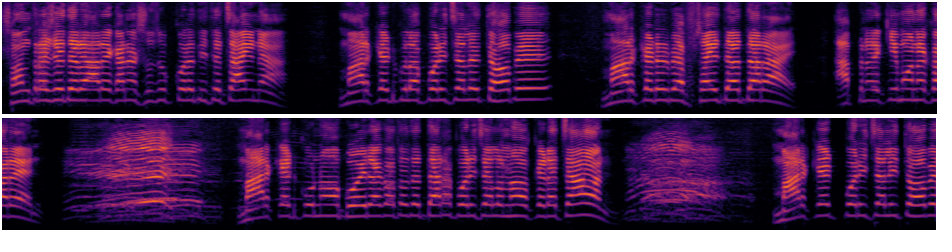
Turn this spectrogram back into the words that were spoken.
সন্ত্রাসীদের আর এখানে সুযোগ করে দিতে চাই না। মার্কেটগুলো পরিচালিত হবে মার্কেটের ব্যবসায়ীদের দ্বারায়। আপনারা কি মনে করেন? মার্কেট কোনো বহিরাগতদের দ্বারা পরিচালনা হোক এটা চান? মার্কেট পরিচালিত হবে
